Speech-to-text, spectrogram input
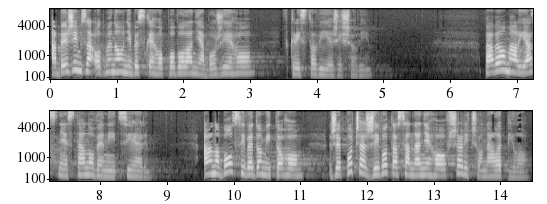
a bežím za odmenou nebeského povolania Božieho v Kristovi Ježišovi. Pavel mal jasne stanovený cieľ. Áno, bol si vedomý toho, že počas života sa na neho všeličo nalepilo.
